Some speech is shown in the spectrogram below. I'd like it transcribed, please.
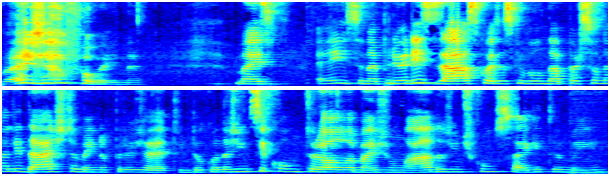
já foi, né? Mas é isso, né? Priorizar as coisas que vão dar personalidade também no projeto. Então, quando a gente se controla mais de um lado, a gente consegue também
